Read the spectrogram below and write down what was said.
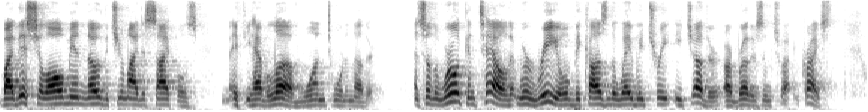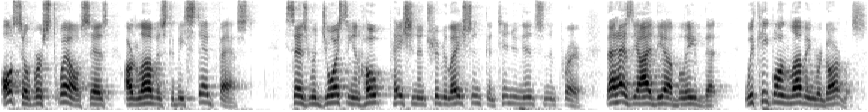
By this shall all men know that you're my disciples, if you have love one toward another. And so the world can tell that we're real because of the way we treat each other, our brothers in Christ. Also, verse 12 says, Our love is to be steadfast. He says, rejoicing in hope, patient in tribulation, continuing instant in prayer. That has the idea, I believe, that we keep on loving regardless.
